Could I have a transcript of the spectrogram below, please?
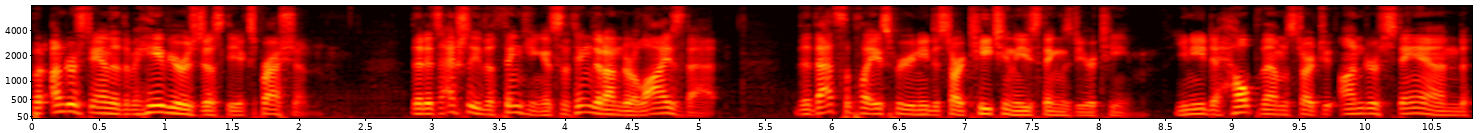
But understand that the behavior is just the expression. That it's actually the thinking, it's the thing that underlies that. That that's the place where you need to start teaching these things to your team. You need to help them start to understand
